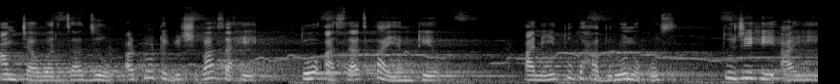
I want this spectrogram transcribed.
आमच्यावरचा जो अटूट विश्वास आहे तो असाच कायम ठेव. आणि तू घाबरू नकोस. तुझी ही आई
